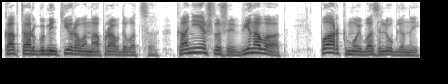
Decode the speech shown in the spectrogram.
как-то аргументированно оправдываться. Конечно же, виноват. Парк мой возлюбленный,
